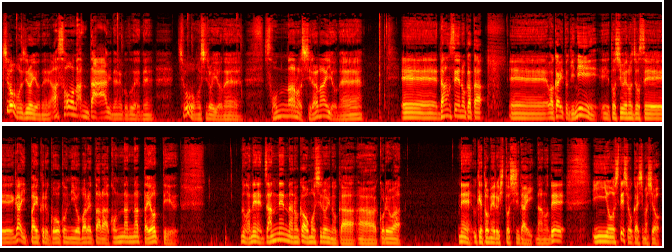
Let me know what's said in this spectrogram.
超面白いよね。あ、そうなんだみたいなことだよね。超面白いよね。そんなの知らないよね。えー、男性の方。えー、若い時に、年上の女性がいっぱい来る合コンに呼ばれたらこんなになったよっていうのがね、残念なのか面白いのか、あこれは、ね、受け止める人次第なので、引用して紹介しましょ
